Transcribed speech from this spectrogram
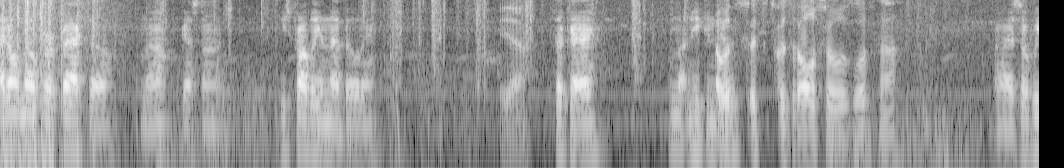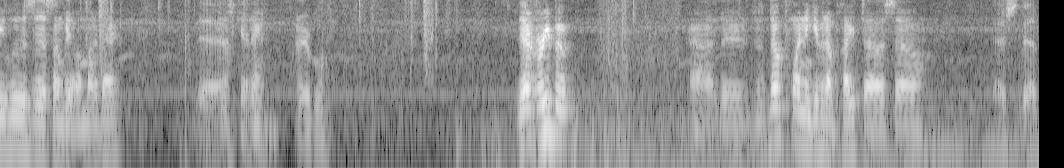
I don't know for a fact though. No, guess not. He's probably in that building. Yeah. It's okay. Nothing he can do. Oh, it's it's it's all solos left now. All right, so if we lose this, I'm getting my money back. Yeah. Just kidding. Terrible. They have reboot. Ah, dude, there's no point in giving up height though. So Stay up.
